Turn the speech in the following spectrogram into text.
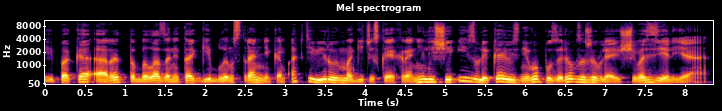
и пока Аретто была занята гиблым странником, активирую магическое хранилище и извлекаю из него пузырек заживляющего зелья.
